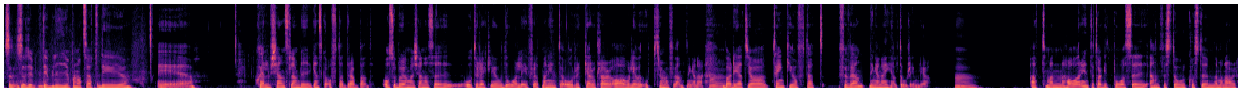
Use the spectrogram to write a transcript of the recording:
så, så det, det, blir ju på något sätt, det är ju... Eh, självkänslan blir ganska ofta drabbad. Och så börjar man känna sig otillräcklig och dålig för att man inte orkar och klarar av att leva upp till de här förväntningarna. Mm. Bara det att jag tänker ju ofta att förväntningarna är helt orimliga. Mm. Att man har inte tagit på sig en för stor kostym när man har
